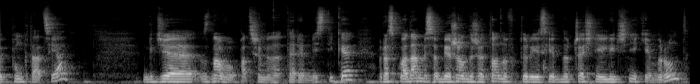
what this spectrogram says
y, punktacja, gdzie znowu patrzymy na Terę Mystikę, rozkładamy sobie rząd żetonów, który jest jednocześnie licznikiem rund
